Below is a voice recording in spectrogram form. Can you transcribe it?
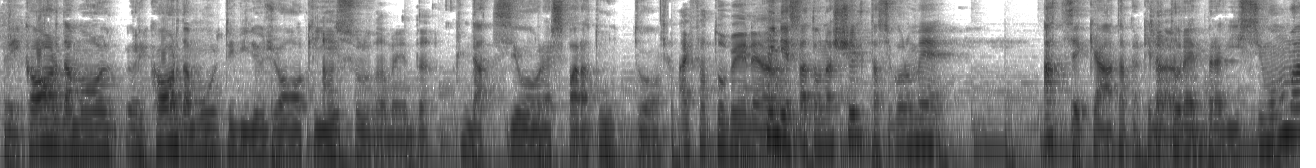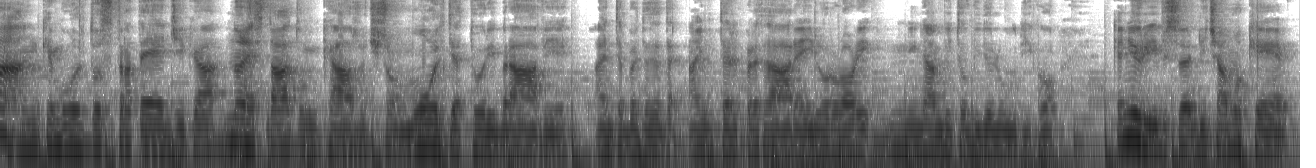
ricorda, mol- ricorda molti videogiochi Assolutamente. d'azione, spara tutto. Hai fatto bene a... Quindi è stata una scelta, secondo me, azzeccata perché Certo. l'attore è bravissimo, ma anche molto strategica. Non è stato un caso, ci sono molti attori bravi a, interpreta- a interpretare i loro ruoli in ambito videoludico. Kenny Reeves, diciamo che.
